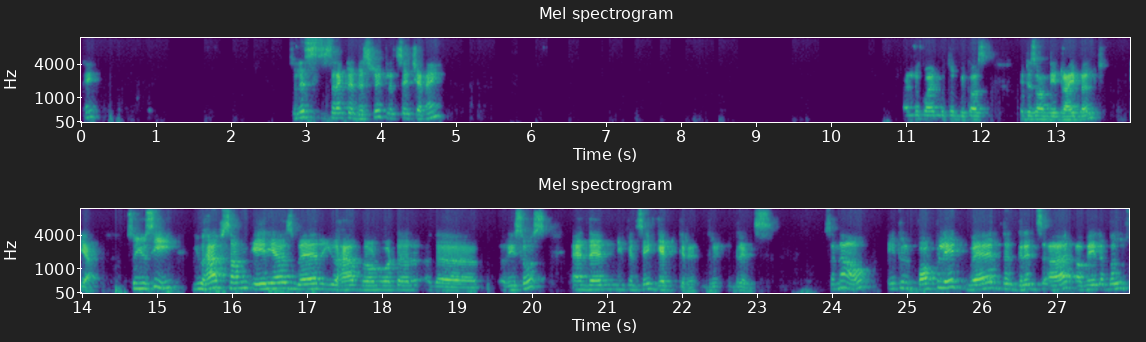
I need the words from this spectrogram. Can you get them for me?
Okay. So let's select a district, let's say Chennai. I'll do Coimbatore because it is on the dry belt. Yeah. So you see, you have some areas where you have groundwater, uh, the resource, and then you can say get grids. So now it will populate where the grids are available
